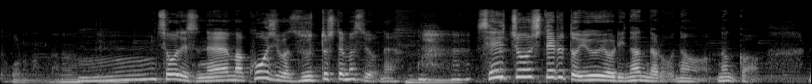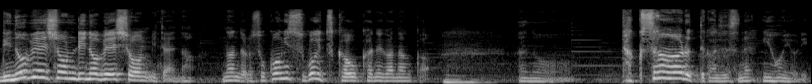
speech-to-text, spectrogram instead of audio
ところなんだなってういう。そうですね。まあ工事はずっとしてますよね。成長してるというよりなんだろうな。なんか、リノベーションリノベーションみたいな。なんだろう、そこにすごい使うお金がなんか、あの、たくさんあるって感じですね。日本より。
